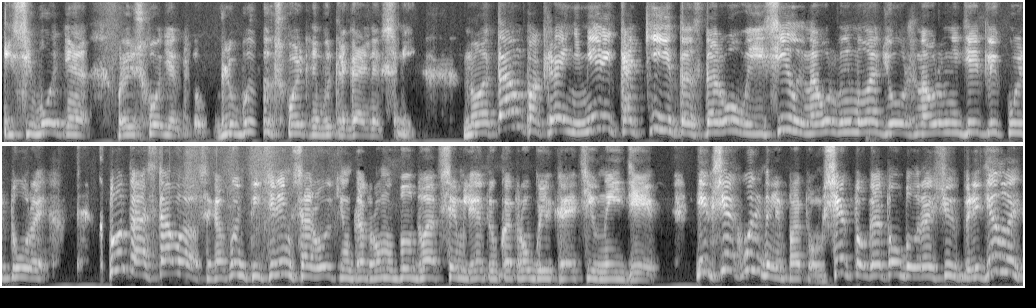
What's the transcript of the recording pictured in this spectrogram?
и сегодня происходит в любых сколько-нибудь легальных СМИ. Ну а там, по крайней мере, какие-то здоровые силы на уровне молодежи, на уровне деятелей культуры. Кто-то оставался, какой-нибудь Петерим Сорокин, которому было 27 лет, и у которого были креативные идеи. Их всех выгнали потом. Все, кто готов был Россию переделывать,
